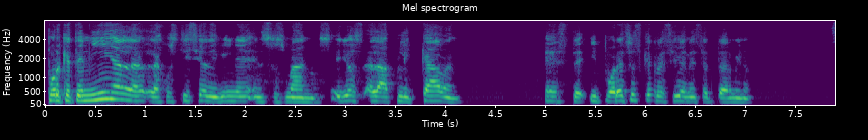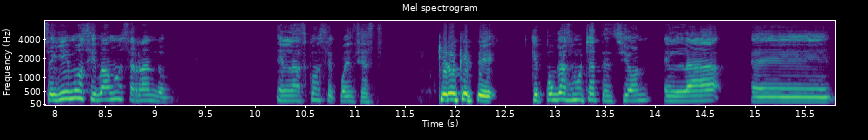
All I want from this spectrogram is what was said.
porque tenían la, justicia divina en sus manos. Ellos la aplicaban. Este, y por eso es que reciben ese término. Seguimos y vamos cerrando en las consecuencias. Quiero que te que pongas mucha atención en la, eh,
